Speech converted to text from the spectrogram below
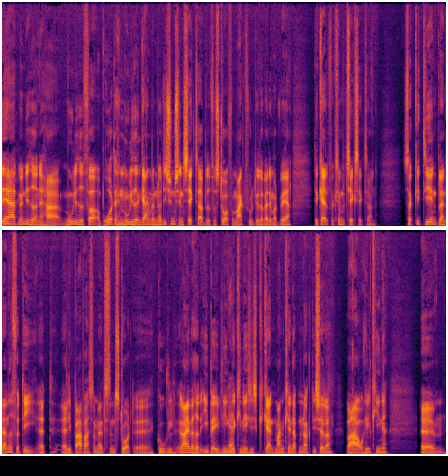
Det ja. er, at myndighederne har mulighed for at bruge den mulighed en gang imellem, når de synes, en sektor er blevet for stor, for magtfuldt, eller hvad det måtte være. Det galt for eksempel tech-sektoren. Så gik de ind blandt andet fordi, at Alibaba, som er et sådan stort uh, Google, nej, hvad hedder det, eBay-lignende ja. kinesisk gigant, mange kender dem nok, de sælger mm. varer over hele Kina. Øhm,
